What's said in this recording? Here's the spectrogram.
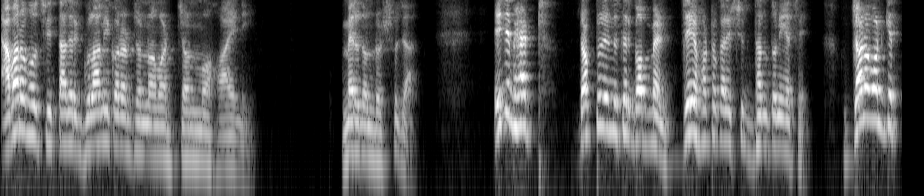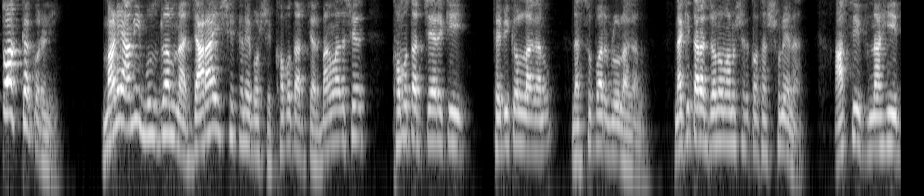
আবারও বলছি, তাদের গোলামি করার জন্য আমার জন্ম হয়নি। মেরুদণ্ড সোজা। এই যে ভ্যাট, ডক্টর ইউনুসের গভর্নমেন্ট যে হটকারী সিদ্ধান্ত নিয়েছে, জনগণকে তোয়াক্কা করেনি মানে আমি বুঝলাম না, যারাই সেখানে বসে ক্ষমতার চেয়ার বাংলাদেশের ক্ষমতার চেয়ারে কি ফেবিকল লাগানো না সুপার গ্লো লাগানো? নাকি তারা জনমানুষের কথা শুনে না? আসিফ, নাহিদ,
